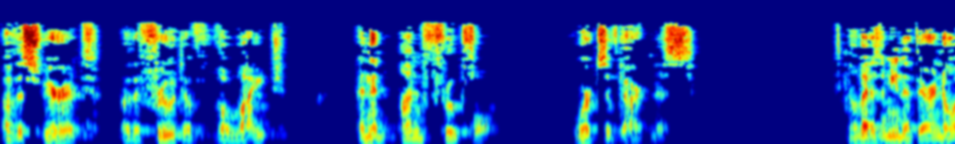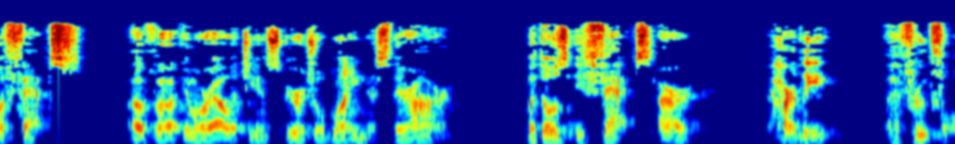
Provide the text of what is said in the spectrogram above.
of the Spirit or the fruit of the light and then unfruitful works of darkness. Now that doesn't mean that there are no effects of uh, immorality and spiritual blindness. There are. but those effects are hardly uh, fruitful.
